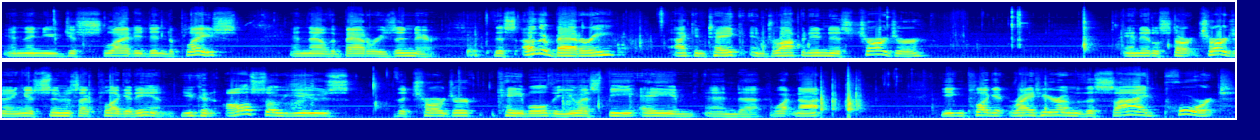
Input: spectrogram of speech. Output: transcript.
and then you just slide it into place and now the battery's in there. This other battery I can take and drop it in this charger and it'll start charging as soon as I plug it in. You can also use the charger cable, the USB-A and, and uh, whatnot. You can plug it right here on the side port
